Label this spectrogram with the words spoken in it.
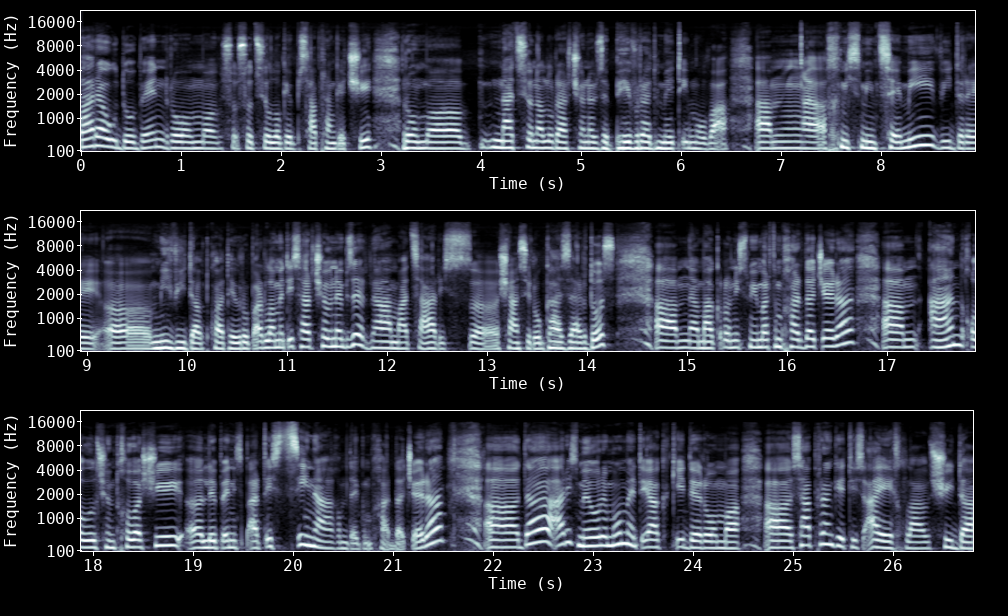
ვარაუდობენ, რომ სოციოლოგები საფრანგეთში, რომ ნაციონალურ არჩევნებზე ბევრად მეტი მოვა ხმის მიმცემი, ვიდრე მივიდა, ვთქვათ, ევროპარლამენტის არჩევნებზე, რამაც არის შანსი რომ გაზარდოს. მაკრონის მიმართ მხარდაჭერა, ან ყოველ შემთხვევაში ფრანგეთში ლეპენის პარტიის წინააღმდეგ მხარდაჭერა და არის მეორე მომენტი აქ კიდე რომ საფრანგეთის აი ახლა შიდა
